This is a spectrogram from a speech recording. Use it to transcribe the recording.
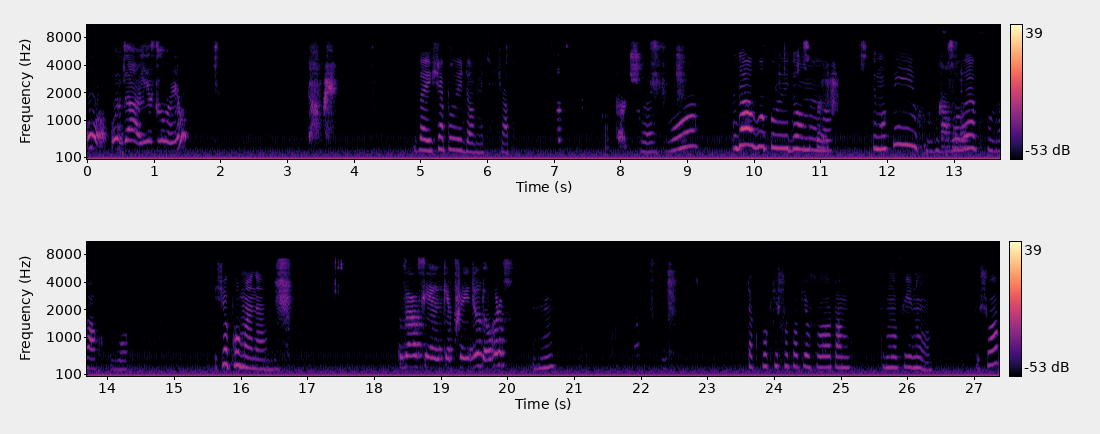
О, о, да, я зловлю. Да, і ще повідомить в чат. Во. Да, во повідомило. Тимофій зловив рахво. Що про мене? Зараз я як я прийду, добре? Угу. Так, поки що, поки що там Тимофій, ну, пішов.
